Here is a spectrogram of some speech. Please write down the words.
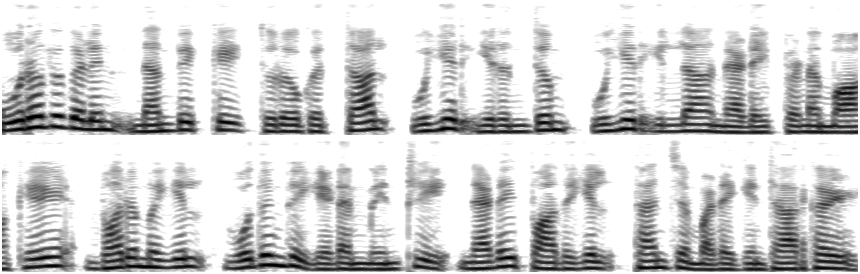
உறவுகளின் நம்பிக்கை துரோகத்தால் உயிர் இருந்தும் உயிர் இல்லா நடைப்பணமாக வறுமையில் ஒதுங்க இடமின்றி நடைபாதையில் தஞ்சமடைகின்றார்கள்.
